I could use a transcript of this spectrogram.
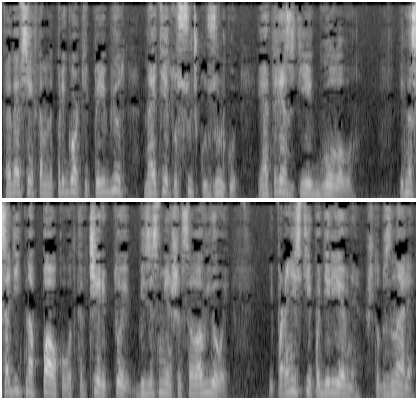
когда всех там на пригорке перебьют, найти эту сучку Зульку и отрезать ей голову. И насадить на палку, вот как череп той бизнесменши Соловьевой. И пронести по деревне, чтобы знали.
